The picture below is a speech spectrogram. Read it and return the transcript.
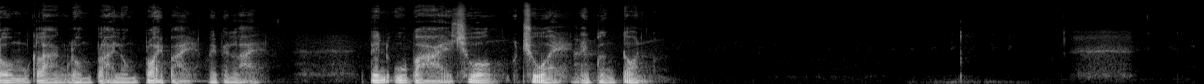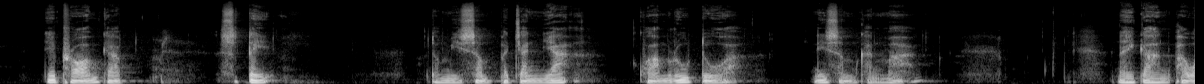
ลมกลางลมปลายลมปล่อยไปไม่เป็นไร เป็นอุบายช่วงช่วยในเบื้องต้น นี่พร้อมกับสติ ต้องมีสัมปชัญญะ ความรู้ตัว นี่สำคัญมาก ในการภาว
